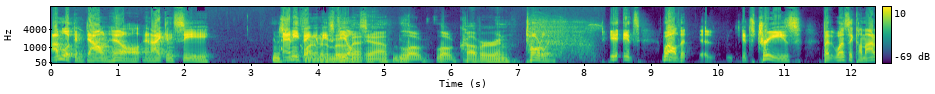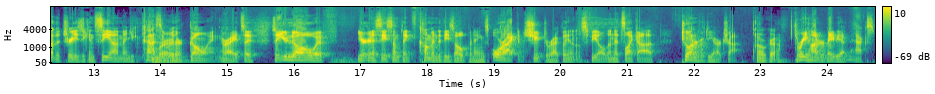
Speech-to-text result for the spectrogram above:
I'm looking downhill, and I can see Anything in these fields. Yeah. Low low cover and Totally. It, it's well, the, it's trees, but once they come out of the trees, you can see them and you can kind of see Right. where they're going, right? So, so you know if you're going to see something come into these openings, or I can shoot directly in this field, and it's like a 250 yard shot, okay. 300 maybe at max.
